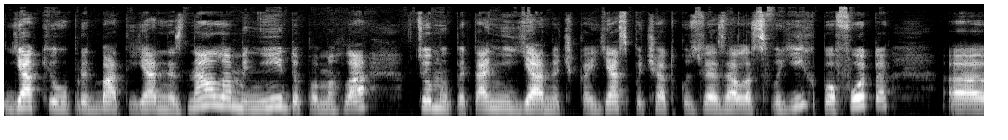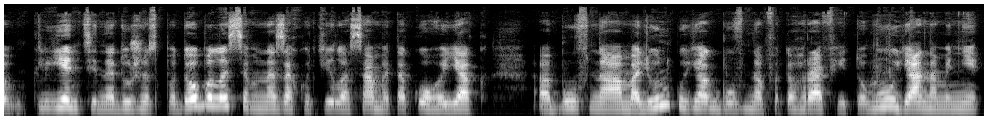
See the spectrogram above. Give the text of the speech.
Як його придбати, я не знала. Мені допомогла в цьому питанні Яночка. Я спочатку зв'язала своїх по фото. е, Клієнтці не дуже сподобалося. Вона захотіла саме такого, як е, був на малюнку, як був на фотографії. Тому Яна мені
